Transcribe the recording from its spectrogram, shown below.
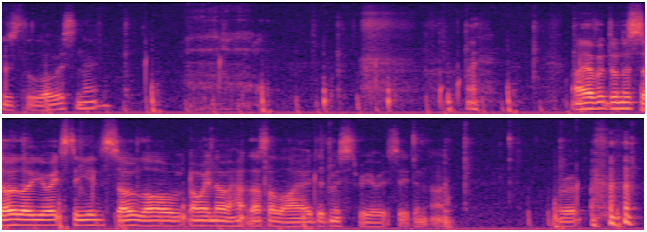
is the lowest now? I, I haven't done a solo UHC in so long. Oh wait, no, that's a lie. I did mystery UHC, didn't I? Rip.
